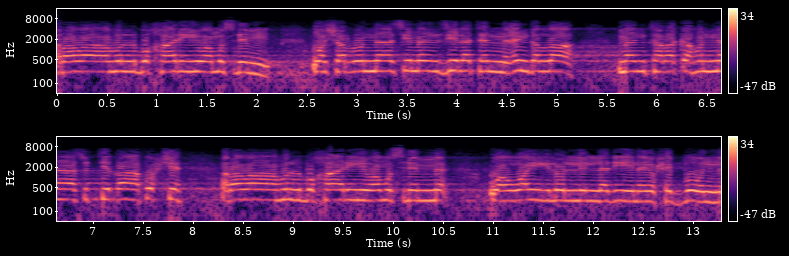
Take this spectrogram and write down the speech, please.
رواه البخاري ومسلم. وشر الناس منزلة عند الله. من تركه الناس اتقاء فحشه رواه البخاري ومسلم. وويل للذين يحبون.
